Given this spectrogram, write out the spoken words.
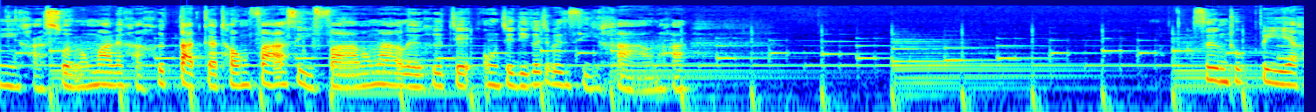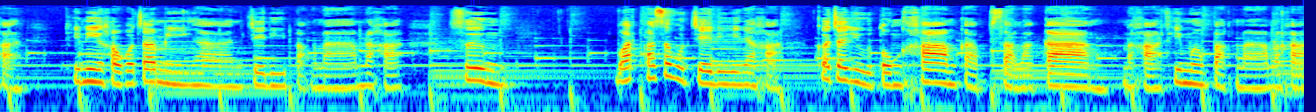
นี่ค่ะ สวยมากๆเลยค่ะ คือตัดกับท้องฟ้าสีฟ้ามากๆเลย คือเจองค์เจดีย์ก็จะเป็นสีขาวนะคะ ซึ่งทุกปีอะค่ะ ที่นี่เขาก็จะมีงานเจดีย์ปากน้ำนะคะ ซึ่งวัดพระสมุทรเจดีย์เนี่ยค่ะ ก็จะอยู่ตรงข้ามกับสารกลางนะคะ ที่เมืองปากน้ำนะคะ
